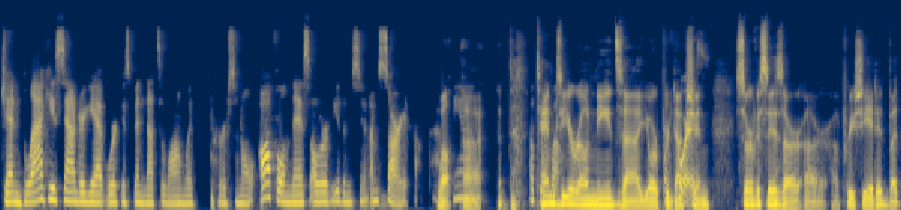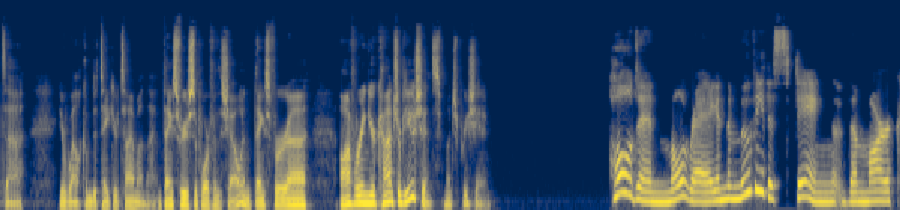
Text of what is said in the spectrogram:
Jen Blackie's Sounder yet. Work has been nuts along with personal awfulness. I'll review them soon. I'm sorry about that. well, man. uh, Okay, tend well. to your own needs. Uh, your production services are are appreciated, but uh, you're welcome to take your time on that. And thanks for your support for the show, and thanks for uh, offering your contributions. Much appreciated. Holden Mulray in the movie The Sting, the Mark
